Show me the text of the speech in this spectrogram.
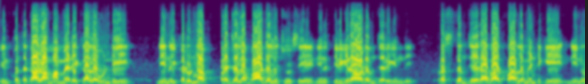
నేను కొంతకాలం అమెరికాలో ఉండి నేను ఇక్కడ ఉన్న ప్రజల బాధలు చూసి నేను తిరిగి రావడం జరిగింది. ప్రస్తుతం జైరాబాద్ పార్లమెంట్కి నేను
